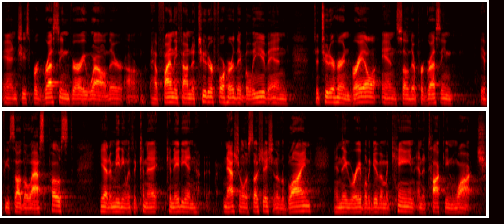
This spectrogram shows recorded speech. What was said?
and she's progressing very well. They um, have finally found a tutor for her, they believe, and to tutor her in Braille, and so they're progressing if you saw the last post, he had a meeting with the Canadian National Association of the Blind, and they were able to give him a cane and a talking watch.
